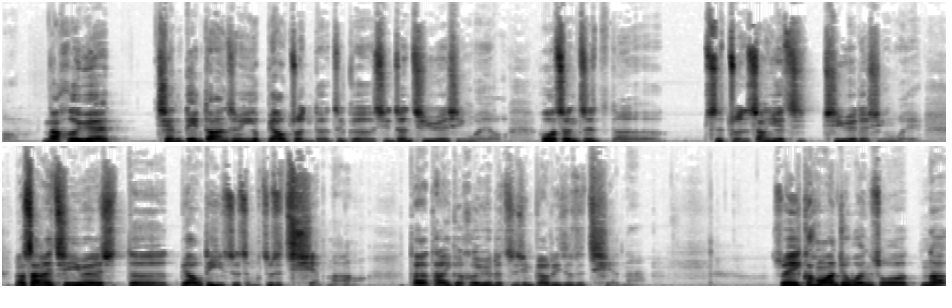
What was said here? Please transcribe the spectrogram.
哦。那合约签订当然是一个标准的这个行政契约行为哦，或甚至呃是准商业契契约的行为。那商业契约的标的是什么？就是钱嘛，他他一个合约的执行标的就是钱呐。所以高鸿安就问说：“那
